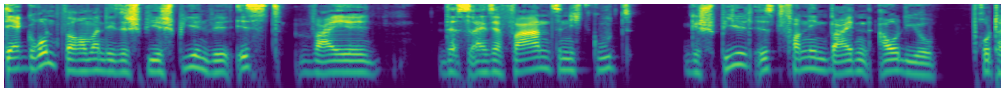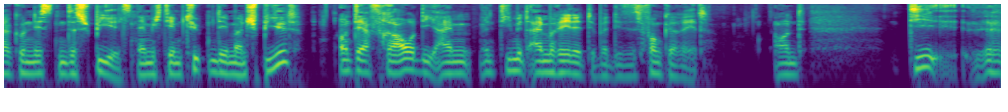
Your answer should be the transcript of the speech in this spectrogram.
Der Grund, warum man dieses Spiel spielen will, ist, weil das einfach wahnsinnig gut gespielt ist von den beiden Protagonisten des Spiels, nämlich dem Typen, den man spielt und der Frau, die einem, die mit einem redet über dieses Funkgerät. Und die äh,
